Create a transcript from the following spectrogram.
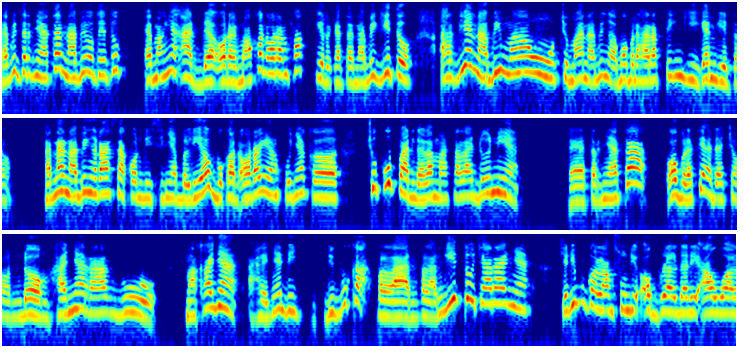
Tapi ternyata Nabi waktu itu emangnya ada orang yang mau kan orang fakir kata Nabi gitu. Artinya Nabi mau, cuma Nabi nggak mau berharap tinggi kan gitu. Karena Nabi ngerasa kondisinya beliau bukan orang yang punya kecukupan dalam masalah dunia. Eh, ternyata, oh berarti ada condong, hanya ragu. Makanya akhirnya di- dibuka pelan-pelan gitu caranya. Jadi bukan langsung diobral dari awal,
